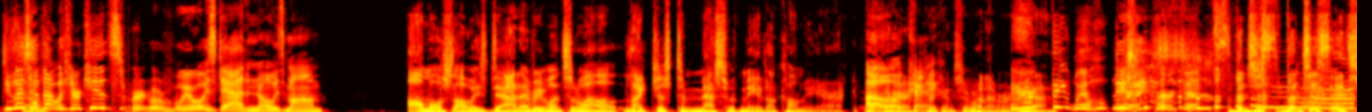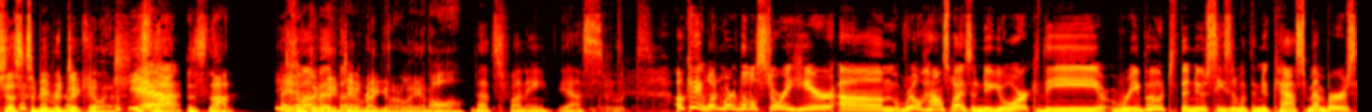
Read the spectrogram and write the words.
Do you guys have that with your kids, or, or were you always dad and always mom? Almost always dad. Every once in a while, like just to mess with me, they'll call me Eric. or Oh, Eric okay. Perkins or whatever. yeah. They will. Eric Perkins. But just, but just, it's just to be ridiculous. yeah. It's not, it's not I something love they it, do regularly at all. That's funny. Yes. Okay, one more little story here. Um, Real Housewives of New York, the reboot, the new season with the new cast members.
